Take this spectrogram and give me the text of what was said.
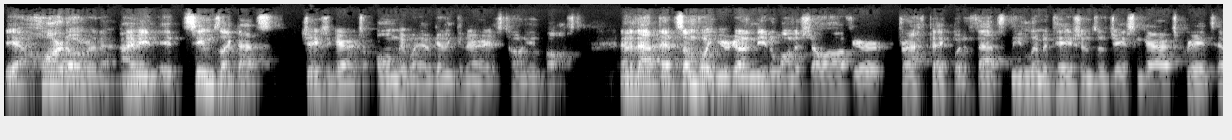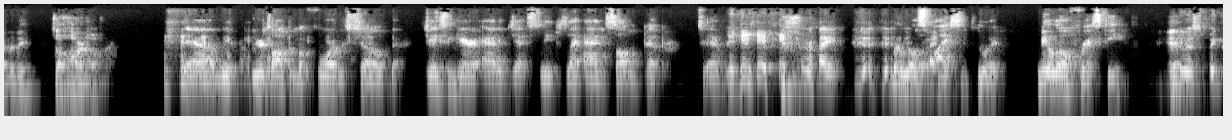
Yeah, hard over there. I mean, it seems like that's Jason Garrett's only way of getting Kadarius Toney involved. And at that, at some point, you're going to need to want to show off your draft pick. But if that's the limitations of Jason Garrett's creativity, it's a hard over. Yeah, we, we were talking before the show. That Jason Garrett added jet sweeps like adding salt and pepper to everything. It's right. Put a little spice into it. Be a little frisky. To his, sp-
